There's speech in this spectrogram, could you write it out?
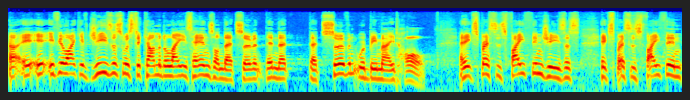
uh, if you like, if Jesus was to come and to lay his hands on that servant, then that, that servant would be made whole. And he expresses faith in Jesus, he expresses faith in,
